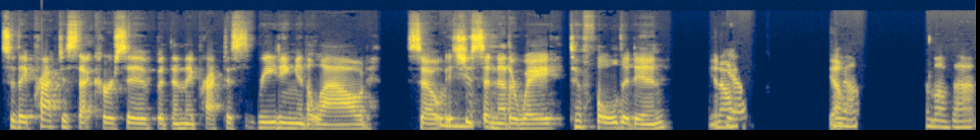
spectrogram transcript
So they practice that cursive, but then they practice reading it aloud. So mm-hmm. it's just another way to fold it in, you know? Yeah. Yeah. yeah. I love that.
